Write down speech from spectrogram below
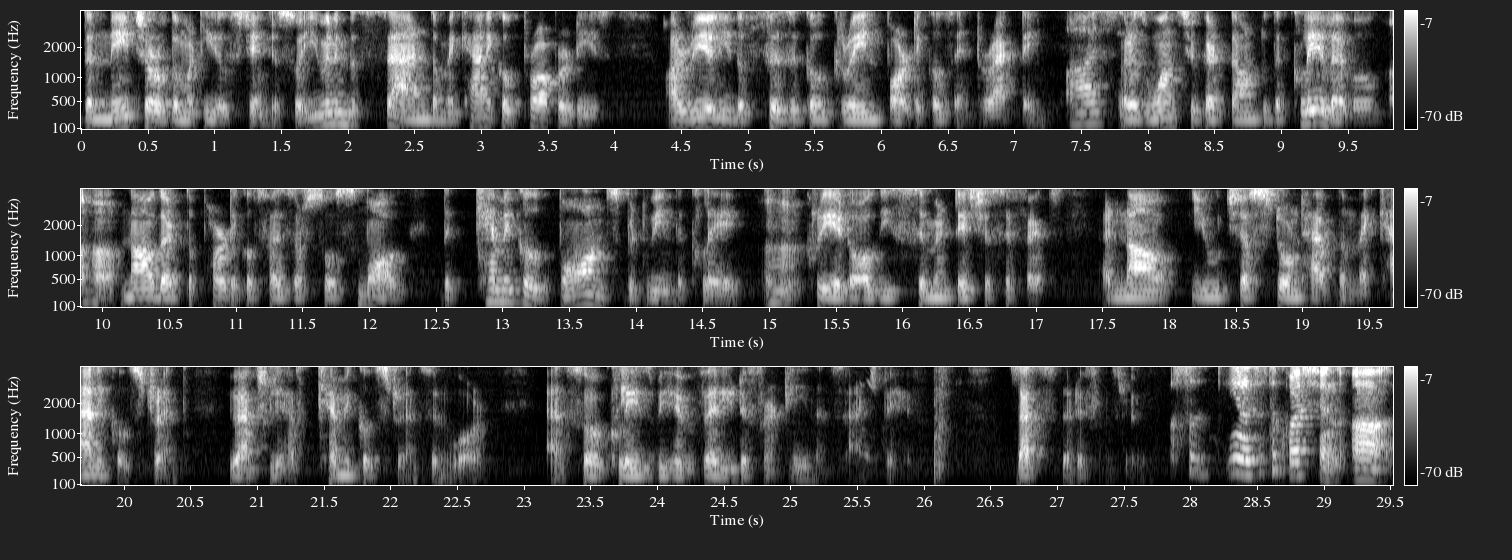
the nature of the materials changes. So even in the sand, the mechanical properties are really the physical grain particles interacting. I see. Whereas once you get down to the clay level, Uh huh. now that the particle sizes are so small, the chemical bonds between the clay hmm create all these cementitious effects and now you just don't have the mechanical strength you actually have chemical strengths involved and so clays behave very differently than sands behave that's the difference really So you know, just a question. Uh,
